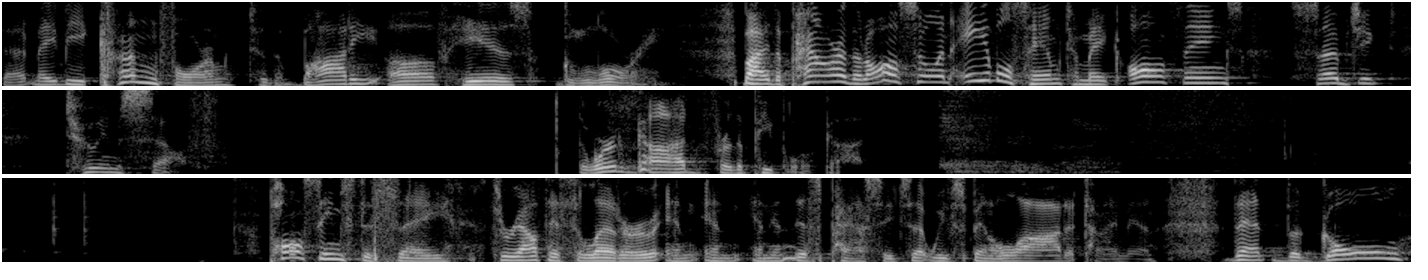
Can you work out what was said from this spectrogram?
that it may be conformed to the body of His glory by the power that also enables Him to make all things subject to himself. The Word of God for the people of God. Paul seems to say throughout this letter and, and, and in this passage that we've spent a lot of time in that the goal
